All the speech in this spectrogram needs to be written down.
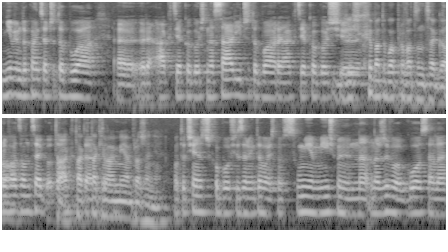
nie wiem do końca, czy to była reakcja kogoś na sali, czy to była reakcja kogoś Gdzieś chyba to była prowadzącego. prowadzącego, tak? tak, tak, takie to- miałem wrażenie. bo to ciężko było się zorientować. No w sumie mieliśmy na, na żywo głos, ale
